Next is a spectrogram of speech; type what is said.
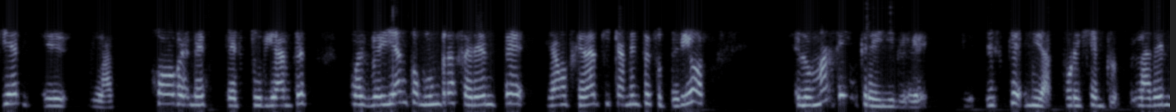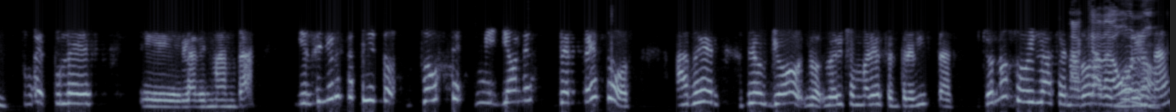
quien eh, las jóvenes estudiantes pues veían como un referente, digamos, jerárquicamente superior. Lo más increíble es que, mira, por ejemplo, la de, tú, lees eh, la demanda y el señor está pidiendo 12 millones de pesos. A ver, yo lo, he dicho en varias entrevistas, yo no soy la senadora de Morena.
